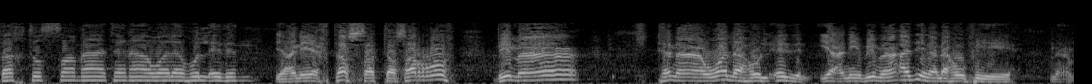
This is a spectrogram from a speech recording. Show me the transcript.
فاختص ما تناوله الإذن. يعني اختص التصرف بما تناوله الإذن يعني بما أذن له فيه. نعم.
